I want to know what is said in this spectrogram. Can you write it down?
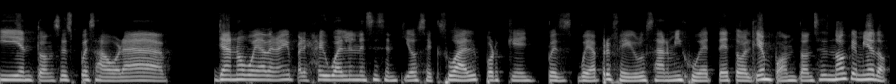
Y entonces, pues ahora ya no voy a ver a mi pareja igual en ese sentido sexual porque pues voy a preferir usar mi juguete todo el tiempo. Entonces, no, qué miedo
